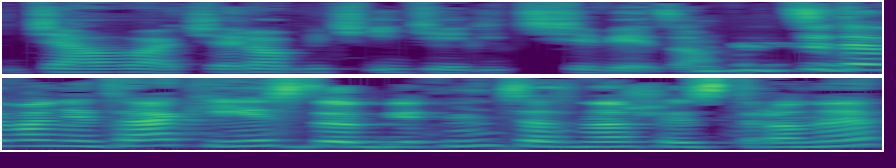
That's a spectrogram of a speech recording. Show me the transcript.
działać, robić i dzielić się wiedzą. Zdecydowanie tak i jest to obietnica z naszej strony.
